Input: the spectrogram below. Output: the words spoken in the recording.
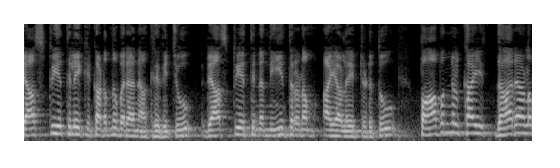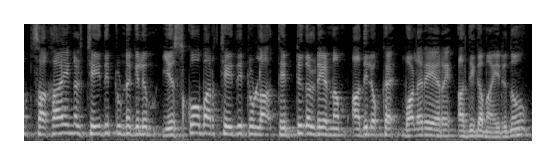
രാഷ്ട്രീയത്തിലേക്ക് കടന്നു വരാൻ ആഗ്രഹിച്ചു. രാഷ്ട്രീയത്തിന്റെ നിയന്ത്രണം അയാൾ ഏറ്റെടുത്തു. പാപങ്ങൾക്കായി ധാരാളം സഹായങ്ങൾ ചെയ്തിട്ടുണ്ടെങ്കിലും എസ്കോബാർ ചെയ്തിട്ടുള്ള തെറ്റുകളുടെ എണ്ണം അതിലൊക്കെ വളരെയേറെ അധികമായിരുന്നു.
